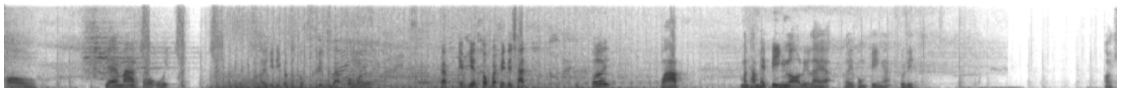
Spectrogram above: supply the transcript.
โอ้ แย่มากโปรอุ้ยโอ้แล้วอยู่ดีก็กระตุกขึ้นแบบโอเวอร์แบบ FPS ตกแบบเห็นได้ชัด เฮ้ยวาร์ปมันทำให้ปิงหรอหรืออะไรอะเฮ้ยผมปิงอะ ดูดิ โอเค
